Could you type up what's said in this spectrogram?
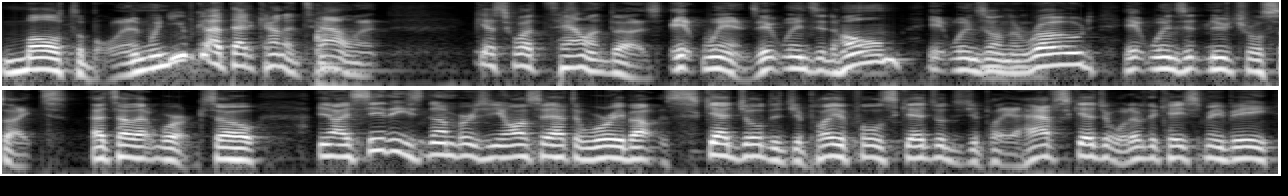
Multiple. And when you've got that kind of talent, guess what talent does? It wins. It wins at home, it wins on the road, it wins at neutral sites. That's how that works. So you know, I see these numbers, and you also have to worry about schedule. Did you play a full schedule? Did you play a half schedule? Whatever the case may be.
